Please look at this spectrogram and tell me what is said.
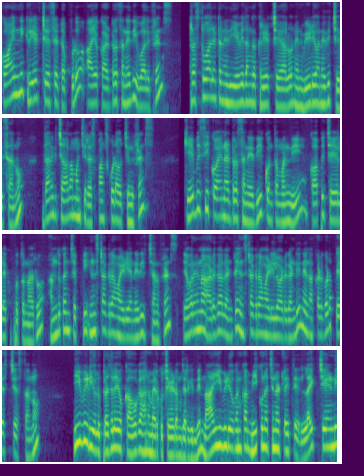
కాయిన్ని క్రియేట్ చేసేటప్పుడు ఆ యొక్క అడ్రస్ అనేది ఇవ్వాలి ఫ్రెండ్స్ ట్రస్ట్ వాలెట్ అనేది ఏ విధంగా క్రియేట్ చేయాలో నేను వీడియో అనేది చేశాను. దానికి చాలా మంచి రెస్పాన్స్ కూడా వచ్చింది ఫ్రెండ్స్ కేబీసీ కాయిన్ అడ్రస్ అనేది కొంతమంది కాపీ చేయలేకపోతున్నారు. అందుకని చెప్పి ఇన్స్టాగ్రామ్ ఐడి అనేది ఇచ్చాను ఫ్రెండ్స్ ఎవరైనా అడగాలంటే ఇన్స్టాగ్రామ్ ఐడిలో అడగండి నేను అక్కడ కూడా పేస్ట్ చేస్తాను. ఈ వీడియోలు ప్రజల యొక్క అవగాహన మేరకు చేయడం జరిగింది. నా ఈ వీడియో కనుక మీకు నచ్చినట్లయితే లైక్ చేయండి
